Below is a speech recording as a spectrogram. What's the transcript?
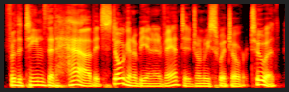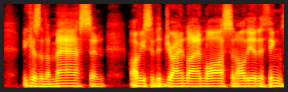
for the teams that have, it's still going to be an advantage when we switch over to it because of the mass and obviously the driveline loss and all the other things,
